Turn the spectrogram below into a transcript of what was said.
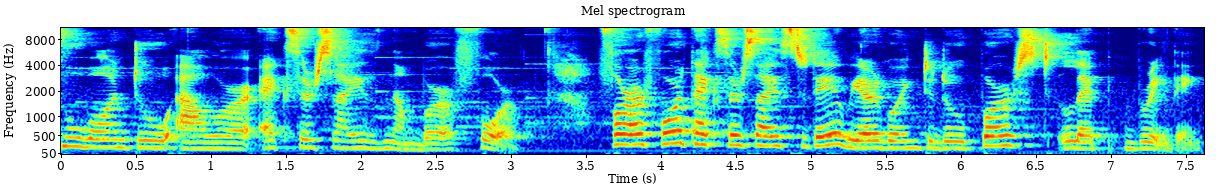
move on to our exercise number four. For our fourth exercise today, we are going to do pursed lip breathing.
